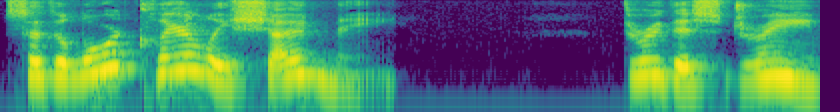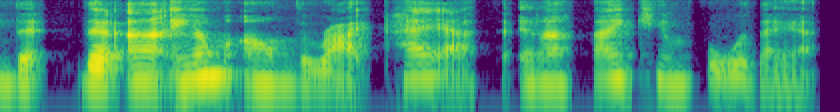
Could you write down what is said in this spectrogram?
so the Lord clearly showed me through this dream that that I am on the right path, and I thank Him for that.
